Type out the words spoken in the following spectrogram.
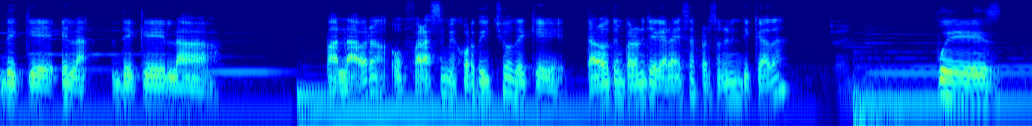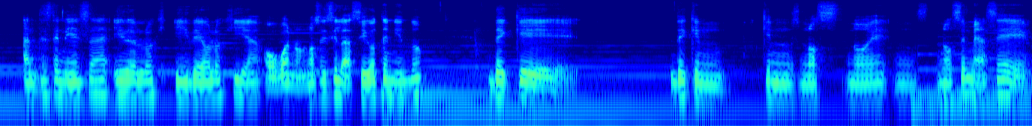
de que, el, de que la palabra o frase, mejor dicho, de que tarde o temprano llegará esa persona indicada, pues antes tenía esa ideología, o bueno, no sé si la sigo teniendo, de que, de que, que no, no, se me hace,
